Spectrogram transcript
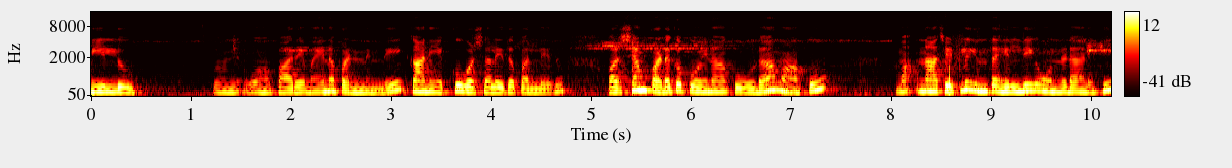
నీళ్ళు పారేమైనా పడింది. కానీ ఎక్కువ వర్షాలు అయితే పడలేదు. వర్షం పడకపోయినా కూడా మాకు మా నా చెట్లు ఇంత హెల్దీగా ఉండడానికి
